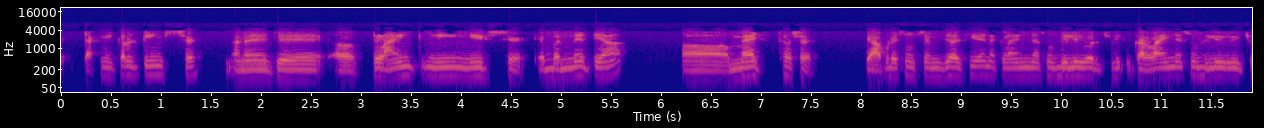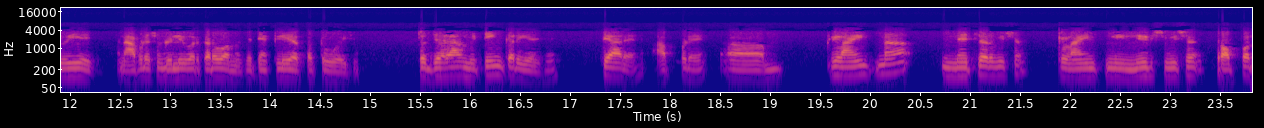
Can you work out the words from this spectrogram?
ટેકનિકલ ટીમ્સ છે અને જે ક્લાયન્ટની નીડ્સ છે, એ બંને ત્યાં મેચ થશે. કે આપણે શું સમજ્યા છીએ અને ક્લાયન્ટને શું ડિલિવર ક્લાયન્ટને શું ડિલિવરી જોઈએ અને આપણે શું ડિલિવર કરવાનું છે, ત્યાં ક્લિયર થતું હોય છે. તો જ્યારે આ મીટિંગ કરીએ છીએ, ત્યારે આપણે ક્લાયન્ટના નેચર વિશે ક્લાયન્ટની નીડ્સ વિશે પ્રોપર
